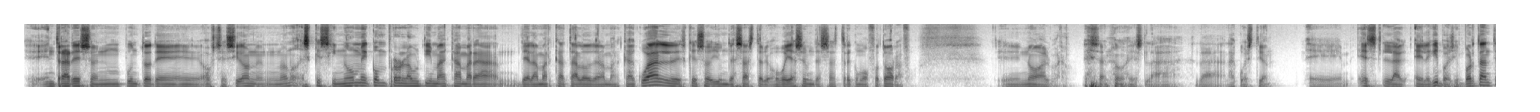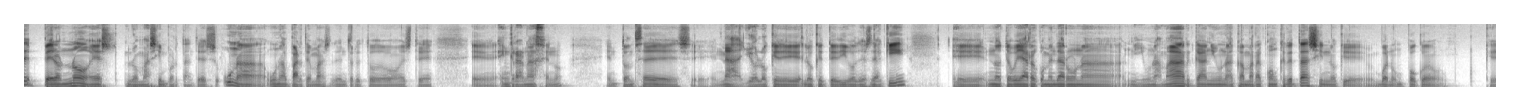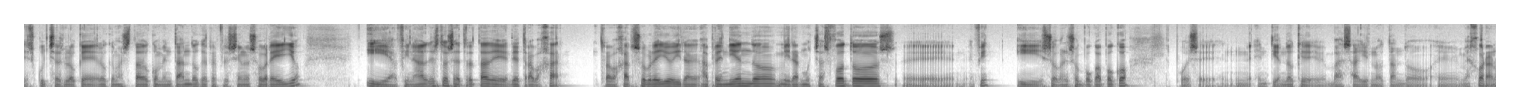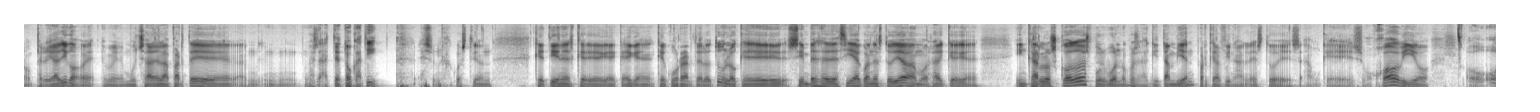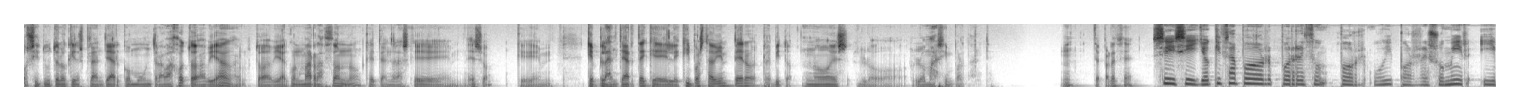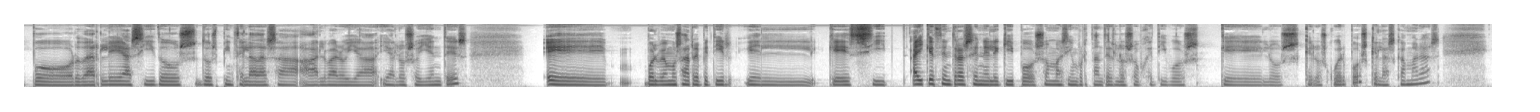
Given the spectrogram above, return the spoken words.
eh, entrar eso en un punto de obsesión. No, no, es que si no me compro la última cámara de la marca tal o de la marca cual, es que soy un desastre o voy a ser un desastre como fotógrafo. Eh, no, Álvaro, esa no es la, cuestión. Es el equipo es importante, pero no es lo más importante. Es una, una parte más dentro de todo este engranaje, ¿no? Entonces, nada, yo lo que, lo que te digo desde aquí eh, no te voy a recomendar una, ni una marca ni una cámara concreta, sino que, bueno, un poco que escuches lo que, lo que hemos estado comentando, que reflexiones sobre ello. Y al final esto se trata de, de trabajar trabajar sobre ello, ir aprendiendo, mirar muchas fotos, eh, en fin, y sobre eso poco a poco, pues eh, entiendo que vas a ir notando eh, mejora, ¿no? Pero ya digo, mucha de la parte te toca a ti, es una cuestión que tienes que, que, currártelo tú. Lo que siempre se decía cuando estudiábamos, hay que hincar los codos, pues bueno, pues aquí también, porque al final esto es, aunque es un hobby o, o, si tú te lo quieres plantear como un trabajo, todavía, todavía con más razón, ¿no? Que tendrás que, eso, que que plantearte que el equipo está bien, pero repito, no es lo, más importante. ¿Mm? ¿Te parece? Sí, sí, yo quizá por, por, resumir y por darle así dos, dos pinceladas a, Álvaro y a, los oyentes, eh, volvemos a repetir el, que si hay que centrarse en el equipo son más importantes los objetivos que los, que los cuerpos, que las cámaras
